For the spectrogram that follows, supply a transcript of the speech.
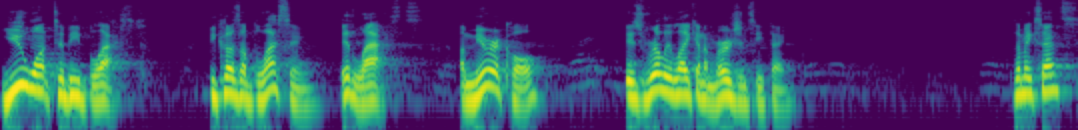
you want to be blessed because a blessing, it lasts. A miracle is really like an emergency thing. Does that make sense?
